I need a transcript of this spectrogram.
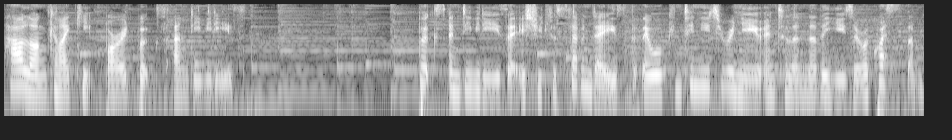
How long can I keep borrowed books and DVDs? Books and DVDs are issued for 7 days, but they will continue to renew until another user requests them.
